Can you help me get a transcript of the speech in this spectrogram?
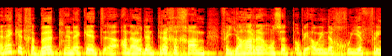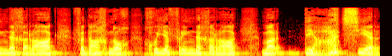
En ek het gebid en ek het uh, aanhoudend teruggegaan vir jare. Ons het op die ou ende goeie vriende geraak, vandag nog goeie vriende geraak, maar die hartseer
